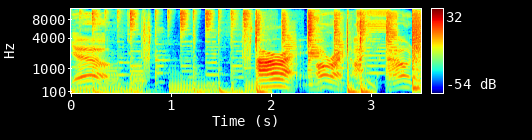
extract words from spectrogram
Yeah. All right. All right, I'm out of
